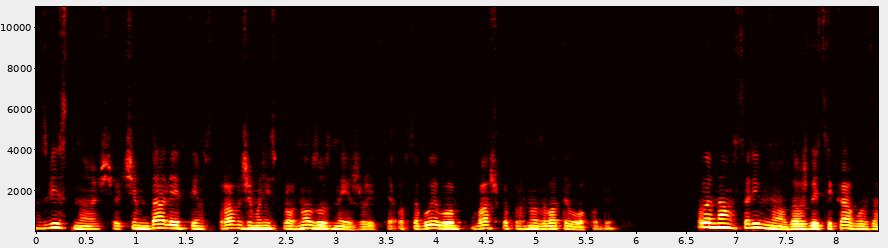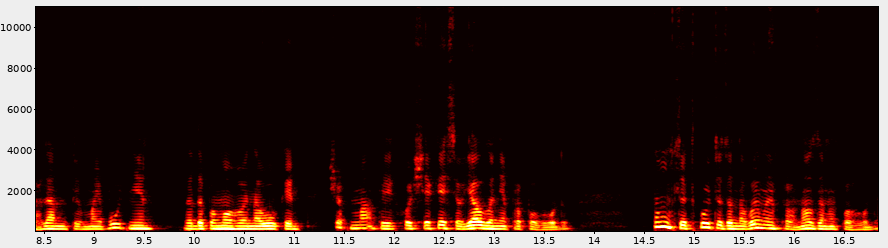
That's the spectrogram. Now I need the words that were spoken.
Звісно, що чим далі, тим справджуваність прогнозу знижується, особливо важко прогнозувати опади. Але нам все рівно завжди цікаво заглянути в майбутнє за допомогою науки, щоб мати хоч якесь уявлення про погоду. Тому слідкуйте за новими прогнозами погоди.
